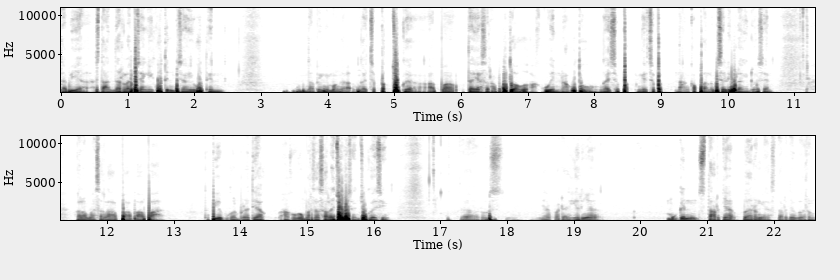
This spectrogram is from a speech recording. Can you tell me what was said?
tapi ya standar lah bisa ngikutin bisa ngikutin. Tapi memang nggak nggak cepet juga apa daya serapku tuh aku akuin. Aku tuh nggak cepet nggak cepet nangkep kalau bisa dibilangin dosen kalau masalah apa apa apa tapi ya bukan berarti aku aku nggak merasa salah jurusan juga sih. Terus ya pada akhirnya mungkin startnya bareng ya startnya bareng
